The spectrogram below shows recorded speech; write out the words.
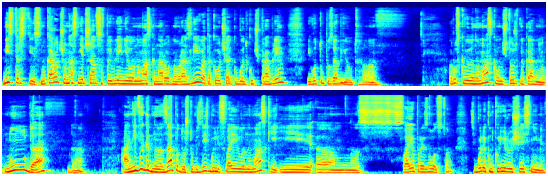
Мистер Стис, ну, короче, у нас нет шансов появления Илона Маска народного разлива. Такого человека будет куча проблем. Его тупо забьют русского Илона Маска уничтожить на корню. Ну да, да. А не выгодно Западу, чтобы здесь были свои Илоны Маски и э, свое производство, тем более конкурирующее с ними.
